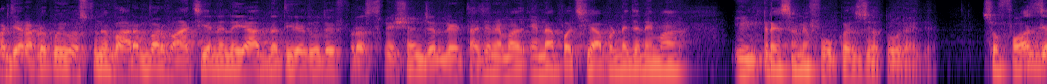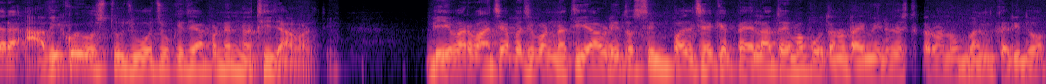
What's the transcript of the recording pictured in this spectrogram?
પણ જ્યારે આપણે કોઈ વસ્તુને વારંવાર વાંચી અને એને યાદ નથી રહેતું, તો એ ફ્રસ્ટ્રેશન જનરેટ થાય છે અને એમાં, એના પછી આપણને છે ને એમાં ઇન્ટરેસ્ટ અને ફોકસ જતો રહે છે. સો ફર્સ્ટ જ્યારે આવી કોઈ વસ્તુ જુઓ છો કે જે આપણને નથી જ આવડતી, બે વાર વાંચ્યા પછી પણ નથી આવડી, તો સિમ્પલ છે કે પહેલાં તો એમાં પોતાનો ટાઈમ ઇન્વેસ્ટ કરવાનું બંધ કરી દો.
